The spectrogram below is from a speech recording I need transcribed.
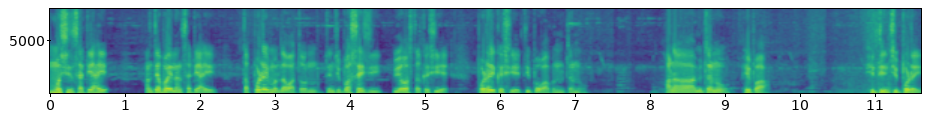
मशीनसाठी आहे आणि त्या बैलांसाठी आहे. आता पडईमधलं वातावरण त्यांची बसायची व्यवस्था कशी आहे? पडई कशी आहे ती पाहू आपण मित्रांनो. आणि मित्रांनो हे पहा. ही त्यांची पडई.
